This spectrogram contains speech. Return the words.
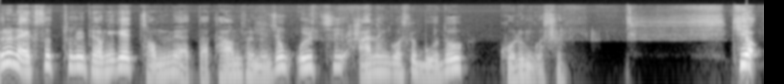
을은 엑스토를 병에게 전매했다. 다음 설명 중 옳지 않은 것을 모두 고른 것은 기억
